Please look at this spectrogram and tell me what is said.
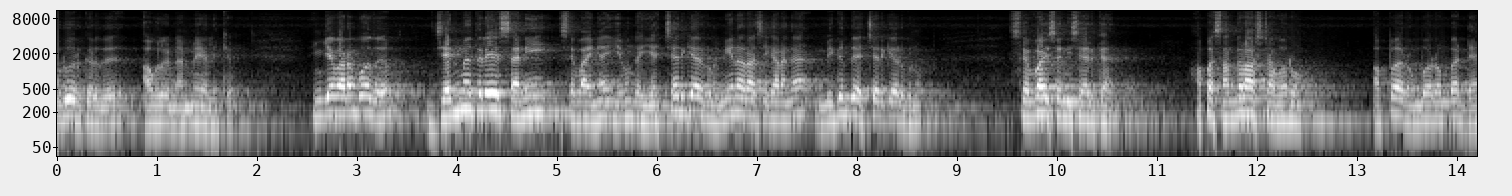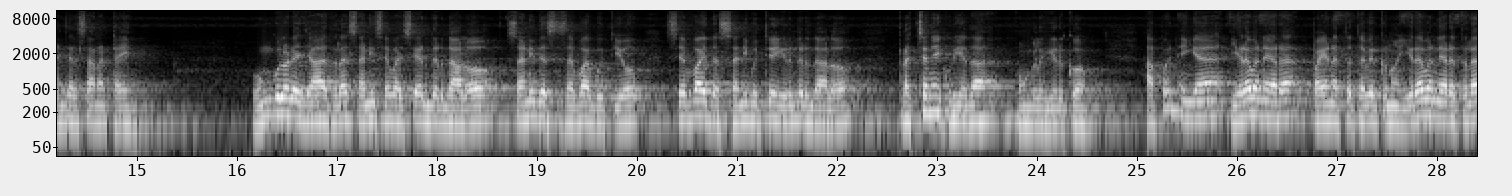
குரு இருக்கிறது அவங்களுக்கு நன்மை அளிக்கும். இங்கே வரும்போது ஜென்மத்திலே சனி செவ்வாய்ங்க இவங்க எச்சரிக்கையாக இருக்கணும். மீன ராசிக்காரங்க மிகுந்த எச்சரிக்கையாக இருக்கணும். செவ்வாய் சனி சேர்க்க. அப்போ சந்திராஷ்டம் வரும். அப்போ ரொம்ப ரொம்ப டேஞ்சரஸான டைம் உங்களுடைய ஜாதகத்தில் சனி செவ்வாய் சேர்ந்திருந்தாலோ சனி தசை செவ்வாய் புத்தியோ செவ்வாய் தசை சனி புத்தியோ இருந்திருந்தாலோ பிரச்சனைக்குரியதாக உங்களுக்கு இருக்கும். அப்போ நீங்கள் இரவு நேர பயணத்தை தவிர்க்கணும். இரவு நேரத்தில்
